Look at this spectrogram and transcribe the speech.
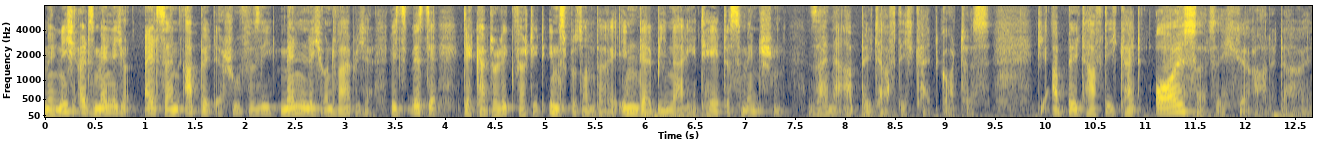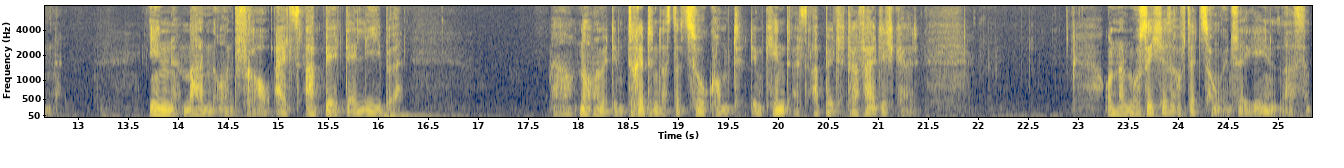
Nee, nicht als männlich, als sein Abbild. Er schuf für sie männlich und weiblich. Wisst, wisst ihr, der Katholik versteht insbesondere in der Binarität des Menschen seine Abbildhaftigkeit Gottes. Die Abbildhaftigkeit äußert sich gerade darin. In Mann und Frau, als Abbild der Liebe. Ja, Nochmal mit dem dritten, das dazukommt, dem Kind als Abbild der Dreifaltigkeit. Und man muss sich das auf der Zunge zergehen lassen.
